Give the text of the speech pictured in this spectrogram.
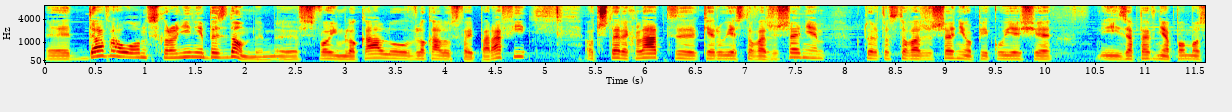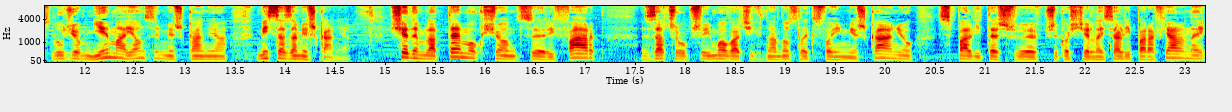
E, dawał on schronienie bezdomnym e, w swoim lokalu, w lokalu swojej parafii. Od czterech lat e, kieruje stowarzyszeniem, które to stowarzyszenie opiekuje się i zapewnia pomoc ludziom nie mającym mieszkania, miejsca zamieszkania. Siedem lat temu ksiądz Riffard zaczął przyjmować ich na nocleg w swoim mieszkaniu, spali też w przykościelnej sali parafialnej.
